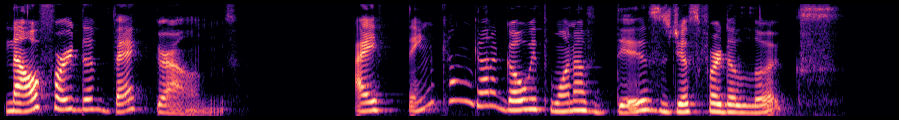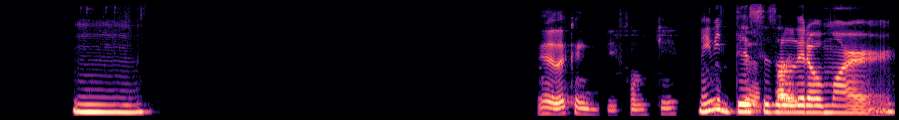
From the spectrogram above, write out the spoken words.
now for the background. I think I'm gonna go with one of these just for the looks. Hmm. Yeah, that can be funky. maybe But, this uh, is a little more.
